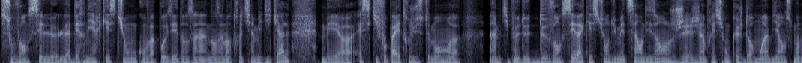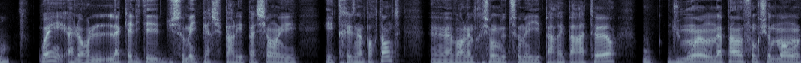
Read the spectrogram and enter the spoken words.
souvent c'est la dernière question qu'on va poser dans un, dans un entretien médical, mais euh, est-ce qu'il ne faut pas être justement euh, un petit peu de devancer la question du médecin en disant j'ai l'impression que je dors moins bien en ce moment? Oui, alors la qualité du sommeil perçue par les patients est très importante. Avoir l'impression que notre sommeil est pas réparateur, ou du moins on n'a pas un fonctionnement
